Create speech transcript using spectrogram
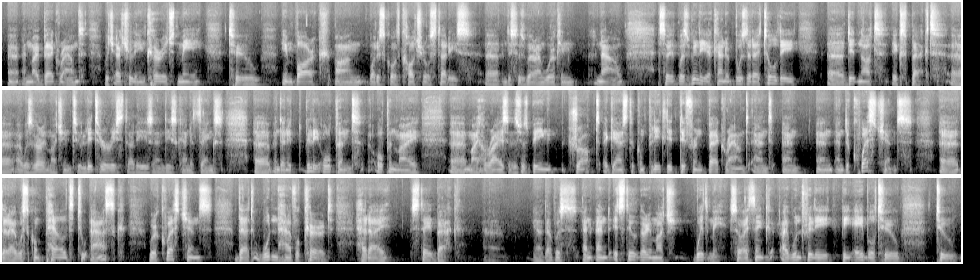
uh, and my background, which actually encouraged me to embark on what is called cultural studies, uh, and this is where I'm working now. So it was really a kind of boost that I told uh, did not expect. Uh, I was very much into literary studies and these kind of things, uh, and then it really opened opened my uh, my horizons. Just being dropped against a completely different background and and. And, and the questions uh, that I was compelled to ask were questions that wouldn't have occurred had I stayed back. Uh, yeah, that was, and, and it's still very much with me. So I think I wouldn't really be able to to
